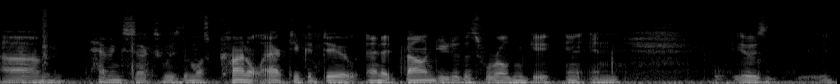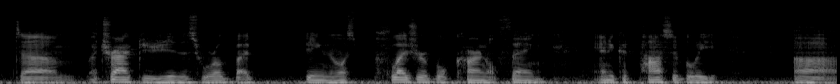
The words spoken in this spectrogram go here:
um, having sex was the most carnal act you could do, and it bound you to this world, and, and, and it was it um, attracted you to this world by being the most pleasurable carnal thing, and it could possibly uh,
